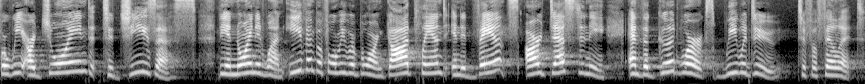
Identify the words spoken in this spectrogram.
For we are joined to Jesus, the anointed one. Even before we were born, God planned in advance our destiny and the good works we would do to fulfill it.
